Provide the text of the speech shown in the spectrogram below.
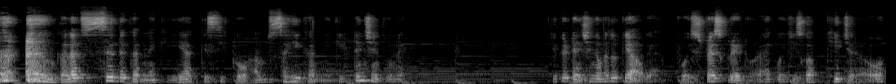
गलत सिद्ध करने की या किसी को हम सही करने की टेंशन क्यों लें? क्योंकि टेंशन का मतलब क्या हो गया? कोई स्ट्रेस क्रिएट हो रहा है, कोई चीज़ को आप खींच रहे हो,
